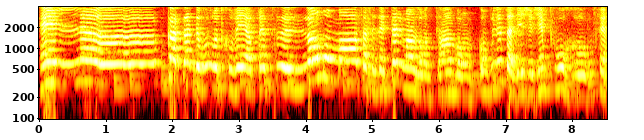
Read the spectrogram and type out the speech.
Hello Contente de vous retrouver après ce long moment. Ça faisait tellement longtemps. Bon, comme vous le je viens pour vous faire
